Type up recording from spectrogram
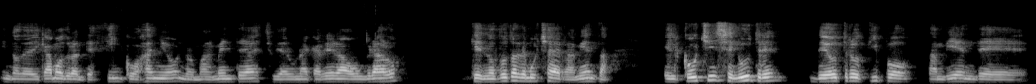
nos dedicamos durante cinco años normalmente a estudiar una carrera o un grado que nos dota de muchas herramientas. El coaching se nutre de otro tipo también de,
